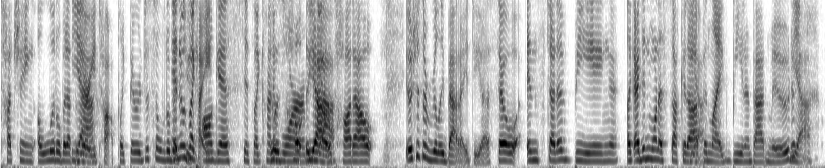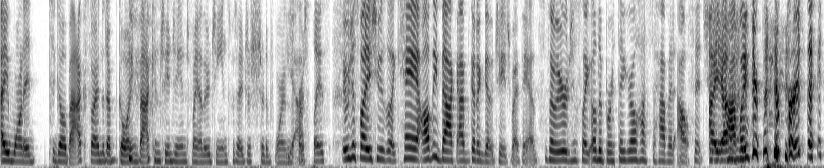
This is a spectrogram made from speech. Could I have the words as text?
touching a little bit at the Yeah. very top. Like they were just a little bit And it was like tight. August. It's like kind it of was ho- warm. yeah, it was hot out. It was just a really bad idea. So instead of being like I didn't want to suck it up Yeah. and like be in a bad mood. Yeah. I wanted to go back, so I ended up going back and changing into my other jeans, which I just should have worn in Yeah. the first place. It was just funny. She was like, "Hey, I'll be back. I'm gonna go change my pants." So we were just like, "Oh, the birthday girl has to have an outfit change I, uh, halfway through your birthday."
